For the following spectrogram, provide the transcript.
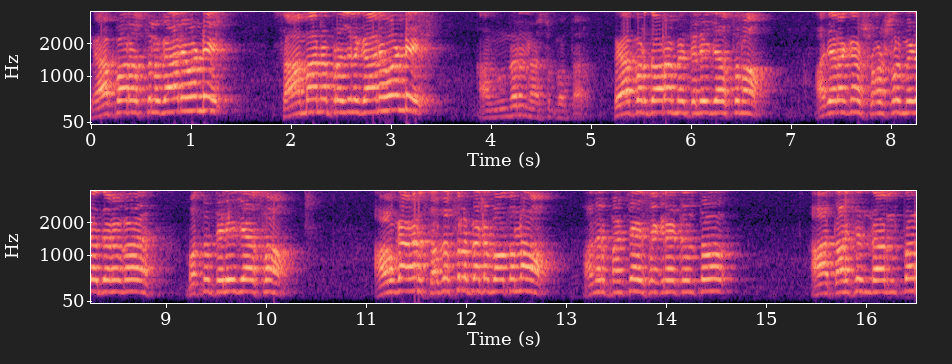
వ్యాపారస్తులు కానివ్వండి సామాన్య ప్రజలు కానివ్వండి అందరూ నష్టపోతారు. పేపర్ ద్వారా మేము తెలియజేస్తున్నాం. అదే రకంగా సోషల్ మీడియా ద్వారా కూడా మొత్తం తెలియజేస్తాం. అవగాహన సదస్సులు పెట్టబోతున్నాం. అందరు పంచాయతీ సెక్రటరీలతో ఆ తహసీల్దారులతో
